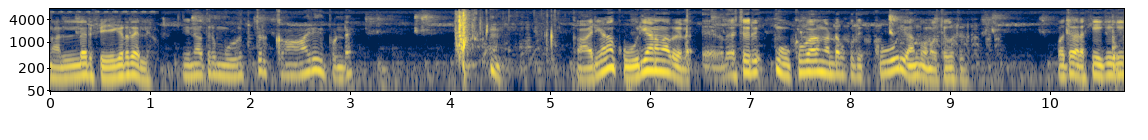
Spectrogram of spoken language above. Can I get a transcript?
നല്ലൊരു ഭീകരതയല്ലേ ഇതിനകത്തൊരു മുഴുത്തൊരു കാര്യം ഇപ്പുണ്ടേ കാര്യമാണോ കൂരിയാണെന്ന് അറിയില്ല ഏകദേശം ഒരു മൂക്ക് ഭാഗം കണ്ട പുതിയ കൂരിയാന്ന് തോന്നുന്നു ഒച്ച കിട്ടിട്ട് ഒച്ച കട കീ കീ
